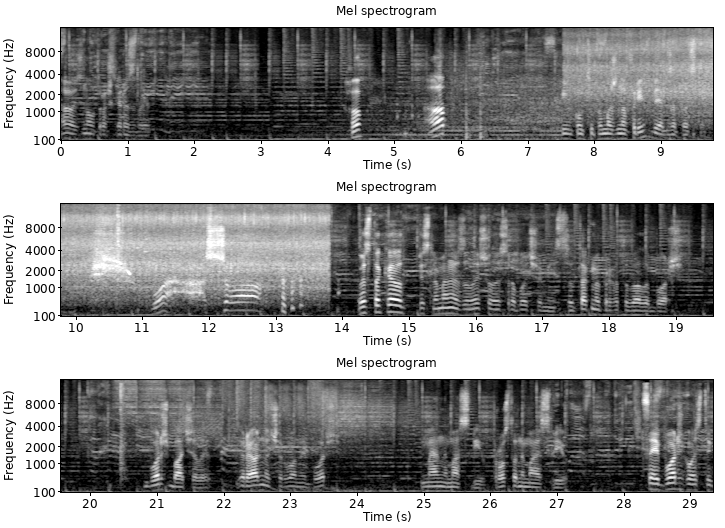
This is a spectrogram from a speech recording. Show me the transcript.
А ось знов трошки розлив. Хоп. Оп. Вілком, типу, можна фрізбі як запасти. Що? Ось таке от після мене залишилось робоче місце. Так ми приготували борщ. Борщ бачили. Реально червоний борщ. У мене нема слів. Просто немає слів. Цей борщ гостик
